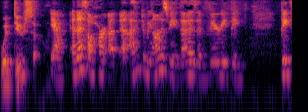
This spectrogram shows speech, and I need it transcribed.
would do so. Yeah, and that's a hard. I have to be honest with you. That is a very big big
